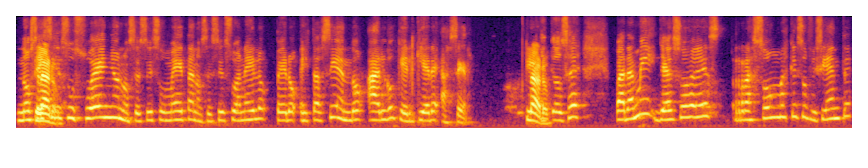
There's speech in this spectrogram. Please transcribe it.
No sé si es su sueño, no sé si es su meta, no sé si es su anhelo, pero está haciendo algo que él quiere hacer. Claro. Entonces, para mí ya eso es razón más que suficiente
